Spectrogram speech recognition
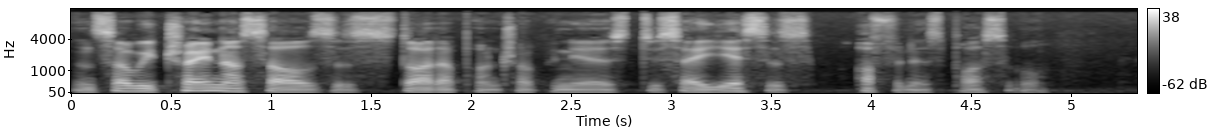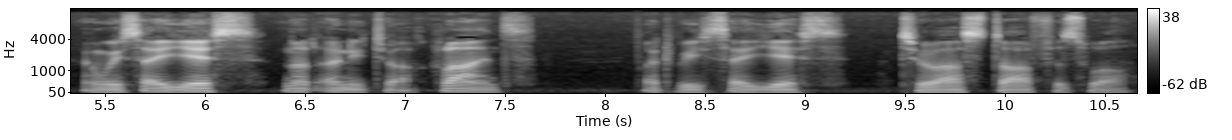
And so we train ourselves as startup entrepreneurs to say yes as often as possible. And we say yes not only to our clients, but we say yes to our staff as well.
